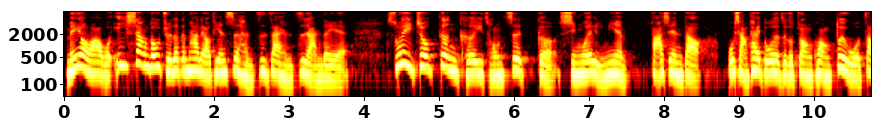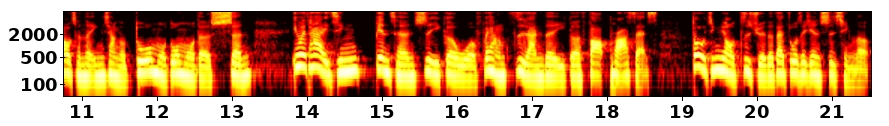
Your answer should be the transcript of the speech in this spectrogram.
没有啊，我一向都觉得跟他聊天是很自在、很自然的耶，所以就更可以从这个行为里面发现到，我想太多的这个状况对我造成的影响有多么多么的深，因为它已经变成是一个我非常自然的一个 thought process。都已经没有自觉的在做这件事情了，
